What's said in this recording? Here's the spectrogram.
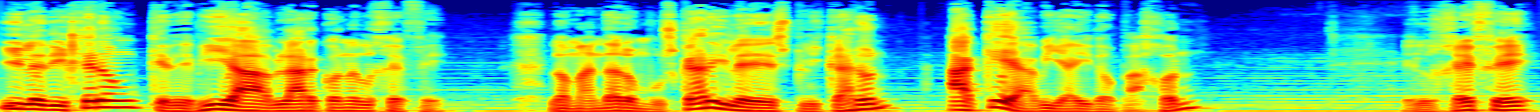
y le dijeron que debía hablar con el jefe. Lo mandaron buscar y le explicaron a qué había ido Pajón. El jefe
